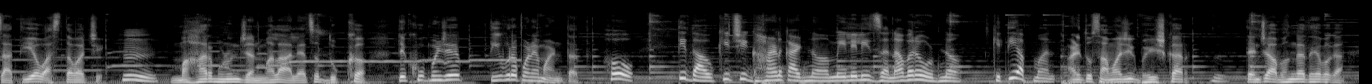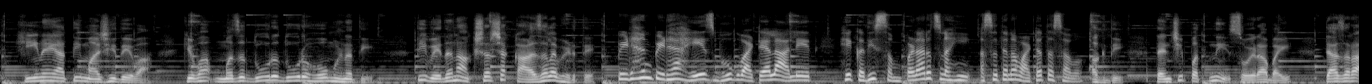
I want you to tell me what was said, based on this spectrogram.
जातीय वास्तवाची. हम्म. महार म्हणून जन्माला आल्याचं दुःख ते खूप म्हणजे तीव्रपणे मांडतात. हो ती दावकीची घाण काढणं मेलेली जनावरं ओढणं किती अपमान. आणि तो सामाजिक बहिष्कार. त्यांच्या अभंगात हे बघा ही नाही आती माझी देवा किंवा मज दूर दूर हो म्हणती ती वेदना अक्षरशः काळजाला भिडते. पिढ्यानपिढ्या हेच भूग वाट्याला आलेत हे कधी संपणारच नाही असं त्यांना वाटत असावं. अगदी. त्यांची पत्नी सोयराबाई त्या जरा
